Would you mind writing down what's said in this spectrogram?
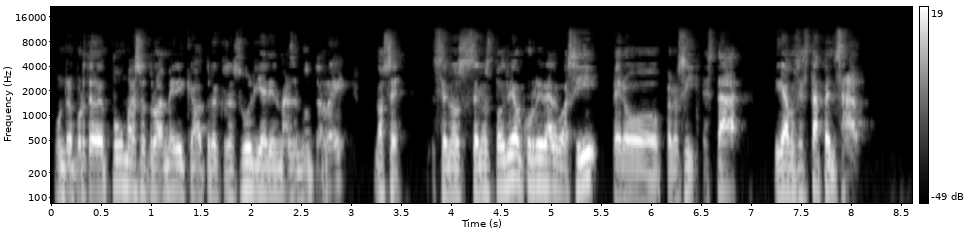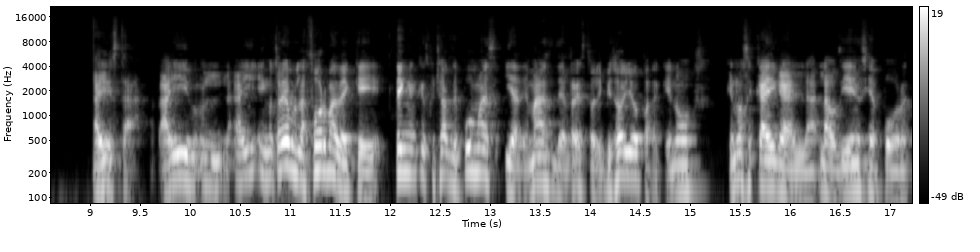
un reportero de Pumas, otro de América, otro de Cruz Azul y alguien más de Monterrey. No sé, se nos, se nos podría ocurrir algo así, pero, pero sí, está, digamos, está pensado. Ahí está. Ahí, ahí, encontraremos la forma de que tengan que escuchar de Pumas y además del resto del episodio para que no, que no se caiga la, la audiencia por,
